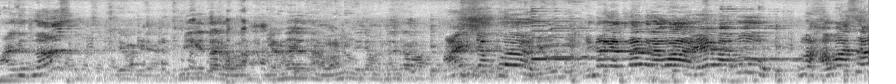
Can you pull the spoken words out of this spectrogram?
काय मी घेतला रावा. यांना यांना हवा त्याच्या म्हणतात रावा. आई शपथ हिनं घेतला ना रवा. हे बाबू तुला हवा असेल?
